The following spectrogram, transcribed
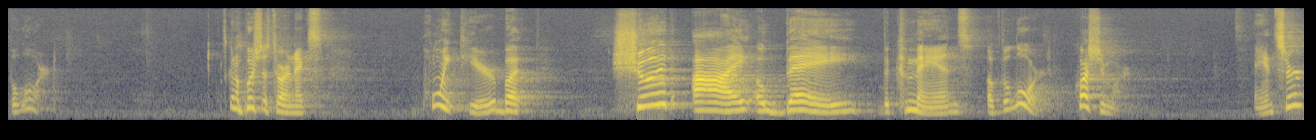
the Lord. It's going to push us to our next point here, but should I obey the commands of the Lord? Question mark. Answer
